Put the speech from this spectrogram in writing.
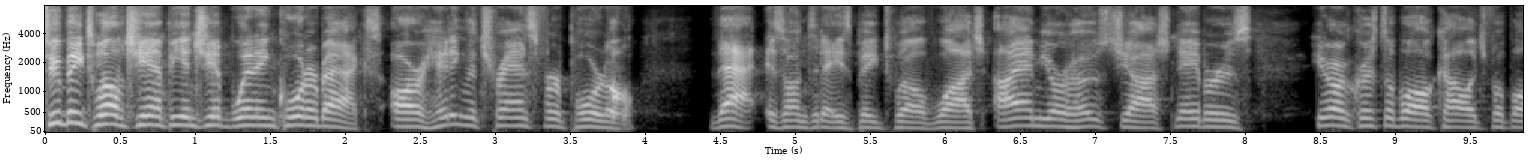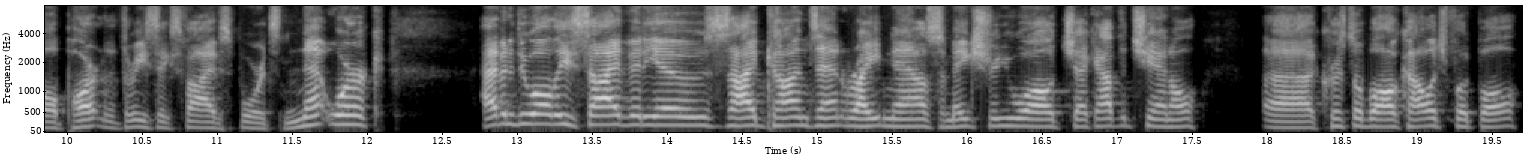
Two Big 12 championship winning quarterbacks are hitting the transfer portal. That is on today's Big 12 Watch. I am your host, Josh Neighbors, here on Crystal Ball College Football, part of the 365 Sports Network. Having to do all these side videos, side content right now. So make sure you all check out the channel, uh, Crystal Ball College Football.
